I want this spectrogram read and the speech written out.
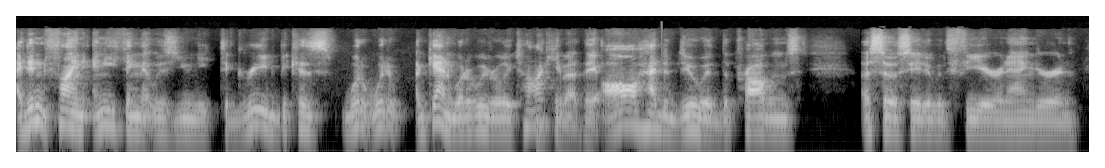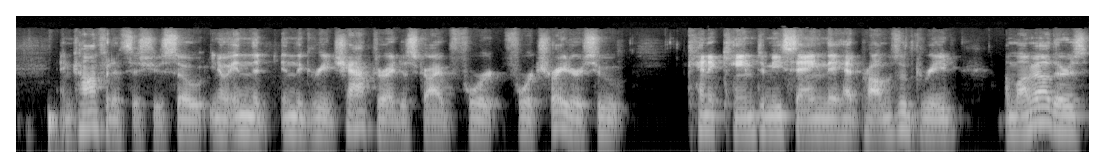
I didn't find anything that was unique to greed because what, what again, what are we really talking about? They all had to do with the problems associated with fear and anger and and confidence issues. So, you know, in the in the greed chapter, I described four four traders who kind of came to me saying they had problems with greed, among others,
